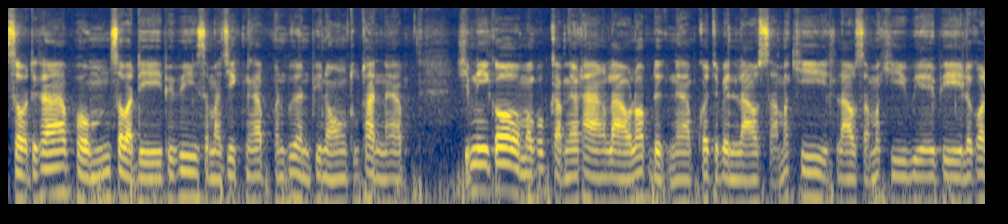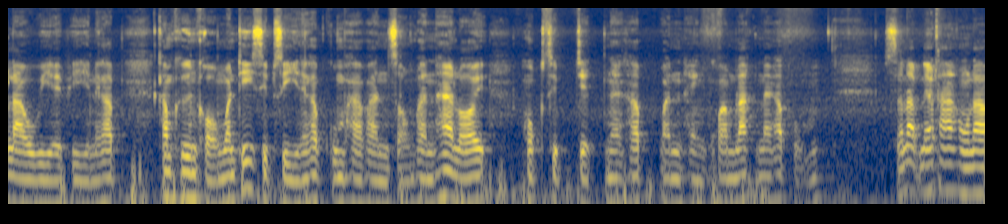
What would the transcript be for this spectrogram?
สวัสดีครับผมสวัสดีพี่พี่ๆสมาชิกนะครับเพื่อนๆพี่น้องทุกท่านนะครับคลิปนี้ก็มาพบกับแนวทางราวรอบดึกนะครับ ก็จะเป็นราวสามัคคีราวสามัคคี VIP แล้วก็ราว VIP นะครับค่ำคืนของวันที่ 14 นะครับกุมภาพันธ์ 2567 นะครับ วันแห่งความรักนะครับผมสำหรับแนวทางของเรา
